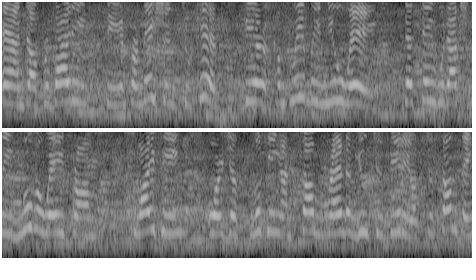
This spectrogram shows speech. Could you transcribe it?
and uh, providing the information to kids via a completely new way that they would actually move away from swiping or just looking on some random YouTube videos to something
